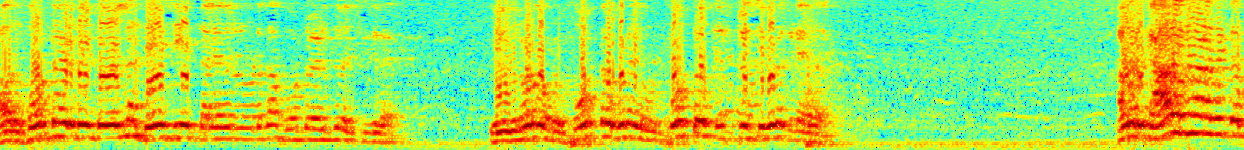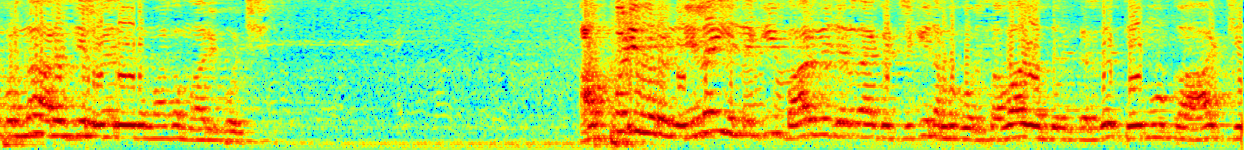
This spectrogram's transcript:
அவர் போட்டோ எடுத்துக்கிட்டதெல்லாம் தேசிய தலைவர்களோட தான் போட்டோ எடுத்து வச்சுக்கிறார். இவங்களோட ஒரு போட்டோ கூட ஒரு போட்டோ கட்ரஸி கூட கிடையாது. அவர் காலமானதுக்கு அப்புறம் தான் அரசியல் வேறு விதமாக மாறி போச்சு. அப்படி ஒரு நிலை இன்னைக்கு பாரதிய ஜனதா கட்சிக்கு நமக்கு ஒரு சவால் வந்திருக்கிறது. திமுக ஆட்சி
